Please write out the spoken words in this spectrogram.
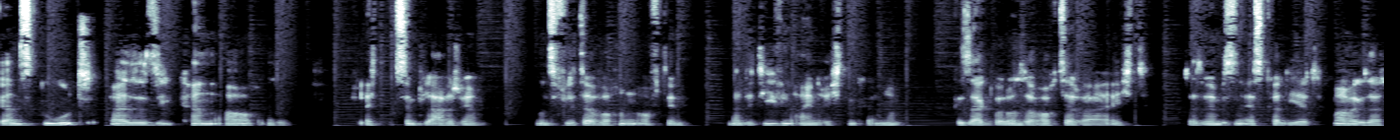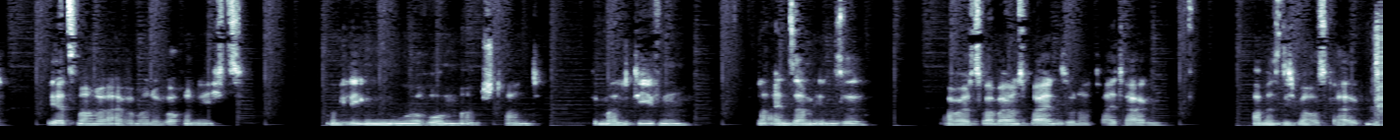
ganz gut. Also sie kann auch, also vielleicht exemplarisch, wir haben uns Flitterwochen auf den Malediven einrichten können, haben gesagt, weil unsere Hochzeit war echt, da sind wir ein bisschen eskaliert. Dann haben wir gesagt, jetzt machen wir einfach mal eine Woche nichts und liegen nur rum am Strand, den Malediven, einer einsamen Insel aber es war bei uns beiden so nach drei Tagen, haben wir es nicht mehr ausgehalten.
